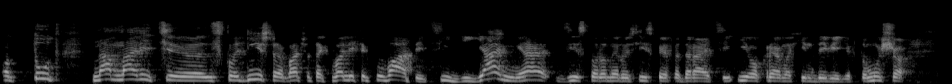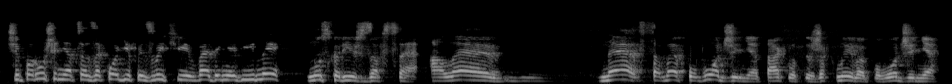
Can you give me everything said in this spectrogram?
от тут нам навіть е, складніше бачите кваліфікувати ці діяння зі сторони Російської Федерації і окремих індивідів, тому що чи порушення це законів і звичаїв ведення війни, ну скоріш за все, але не саме поводження, так от жахливе поводження,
